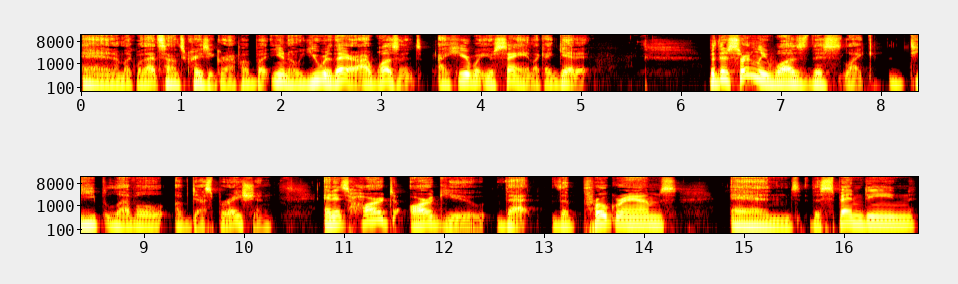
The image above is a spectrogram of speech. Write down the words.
And I'm like, well, that sounds crazy, grandpa, but you know, you were there. I wasn't. I hear what you're saying. Like, I get it. But there certainly was this like deep level of desperation. And it's hard to argue that the programs and the spending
